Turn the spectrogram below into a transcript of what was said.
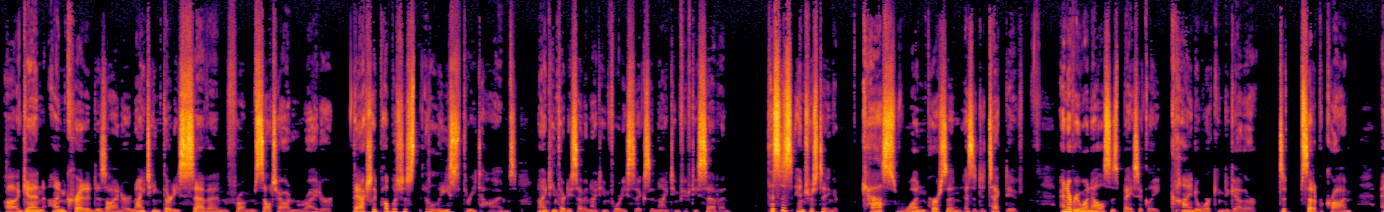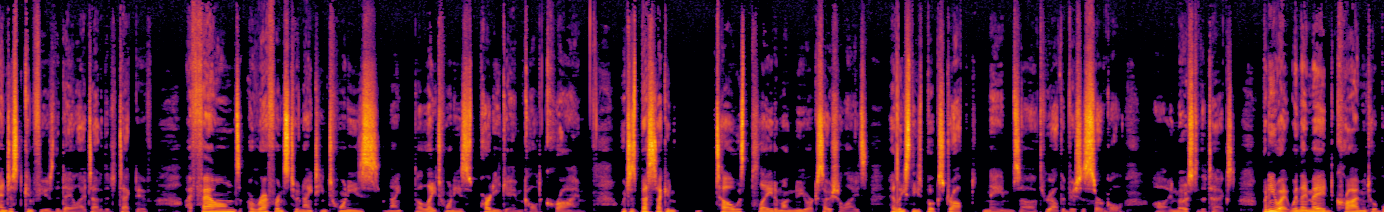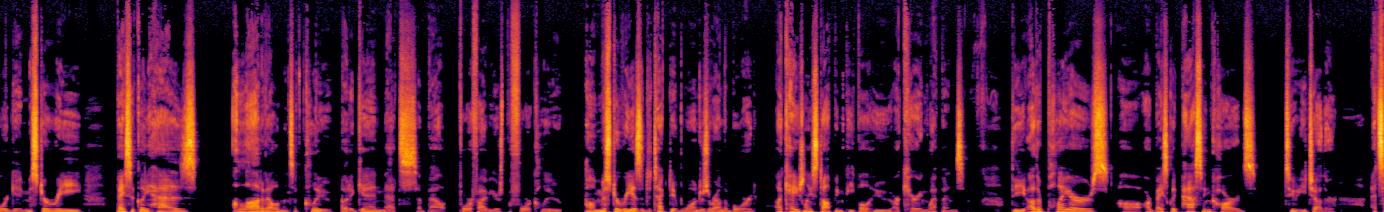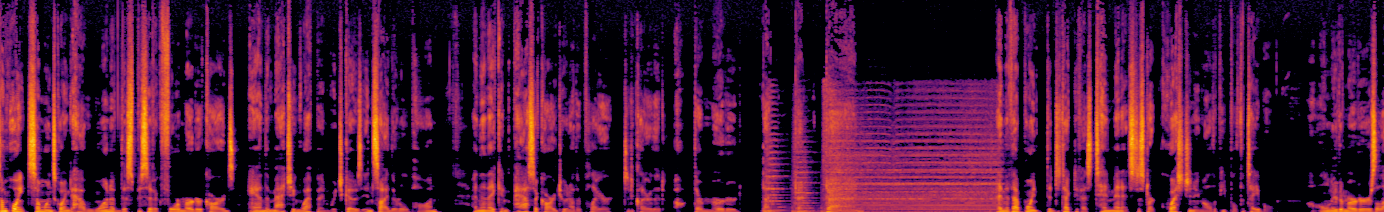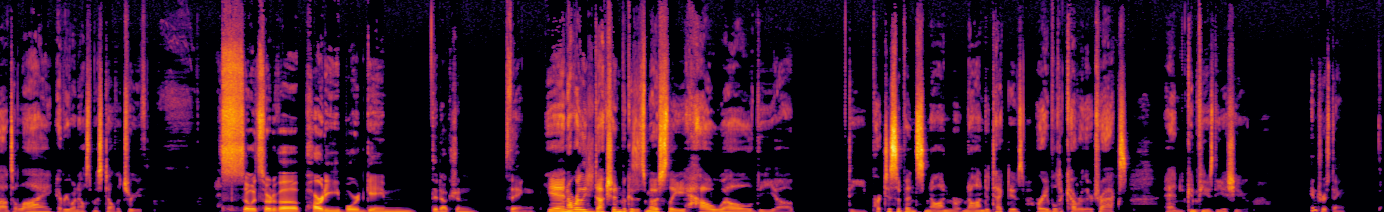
Uh, again, uncredited designer, 1937 from Selchow and Righter. They actually published this at least three times 1937, 1946, and 1957. This is interesting. It casts one person as a detective, and everyone else is basically kind of working together to set up a crime and just confuse the daylights out of the detective. I found a reference to a 1920s, a late 20s party game called Crime, which, as best I can tell, was played among New York socialites. At least these books dropped names uh, throughout the vicious circle uh, in most of the text. But anyway, when they made Crime into a board game, Mr. Ree basically has a lot of elements of Clue, but again, that's about four or five years before Clue. Uh, Mr. Ree, as a detective, wanders around the board, occasionally stopping people who are carrying weapons. The other players uh, are basically passing cards to each other. At some point, someone's going to have one of the specific four murder cards and the matching weapon, which goes inside their little pawn. And then they can pass a card to another player to declare that, oh, they're murdered. Dun, dun, dun. And at that point, the detective has 10 minutes to start questioning all the people at the table. Only the murderer is allowed to lie, everyone else must tell the truth. So it's sort of a party board game deduction thing. Yeah, not really deduction because it's mostly how well the uh, the participants, non non detectives, are able to cover their tracks and confuse the issue. Interesting.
